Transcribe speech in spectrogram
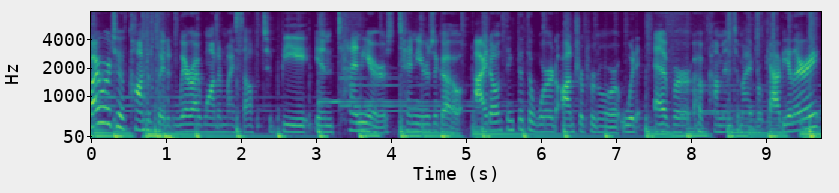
If I were to have contemplated where I wanted myself to be in 10 years, 10 years ago, I don't think that the word entrepreneur would ever have come into my vocabulary.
